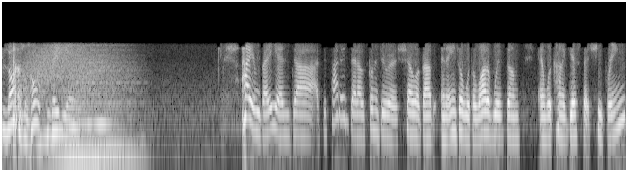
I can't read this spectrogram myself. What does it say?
Blog Talk Radio. Hi, everybody, and uh, I've decided that I was going to do a show about an angel with a lot of wisdom and what kind of gifts that she brings.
